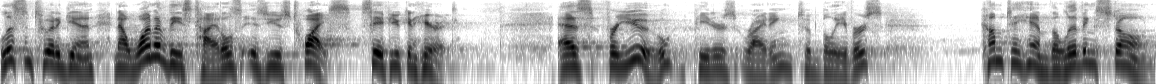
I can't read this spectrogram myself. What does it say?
Listen to it again. Now, one of these titles is used twice. See if you can hear it. As for you, Peter's writing to believers, come to him, the living stone,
